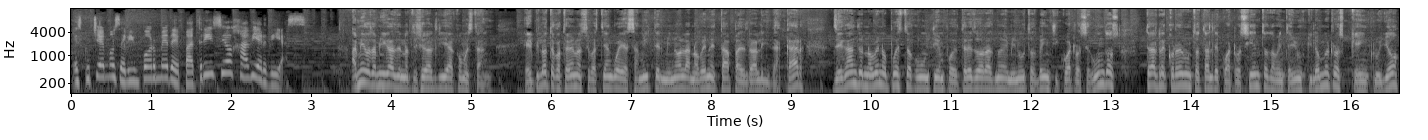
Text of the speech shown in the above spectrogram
Escuchemos el informe de Patricio Javier Díaz. Amigos, amigas de Noticiero al Día, ¿cómo están? El piloto ecuatoriano Sebastián Guayasamí terminó la novena etapa del Rally Dakar, llegando en noveno puesto con un tiempo de 3 horas 9 minutos 24 segundos, tras recorrer un total de 491 kilómetros que incluyó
